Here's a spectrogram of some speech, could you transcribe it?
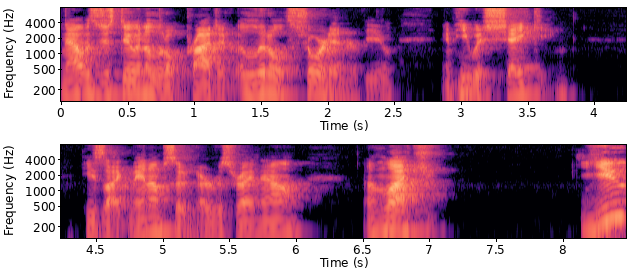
And I was just doing a little project, a little short interview, and he was shaking. He's like, Man, I'm so nervous right now. I'm like, You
